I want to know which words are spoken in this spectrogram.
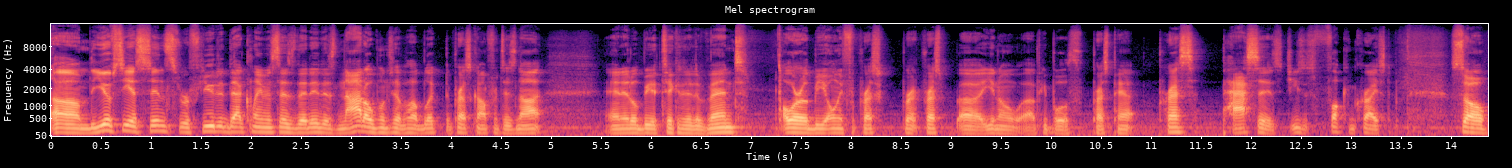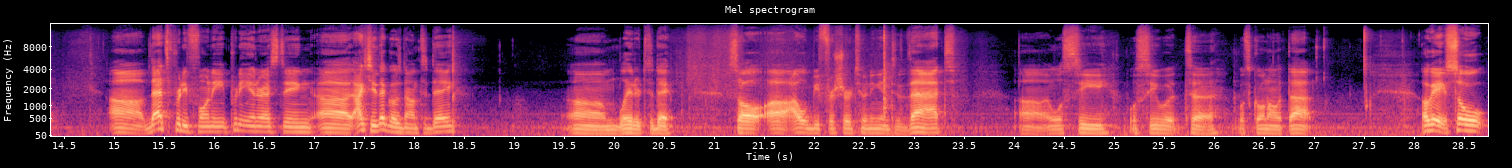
Um, the UFC has since refuted that claim and says that it is not open to the public. The press conference is not, and it'll be a ticketed event, or it'll be only for press, press, uh, you know, uh, people with press press passes. Jesus fucking Christ. So uh, that's pretty funny, pretty interesting. Uh, actually, that goes down today, um, later today. So uh, I will be for sure tuning into that, uh, and we'll see we'll see what what's going on with that. Okay, so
